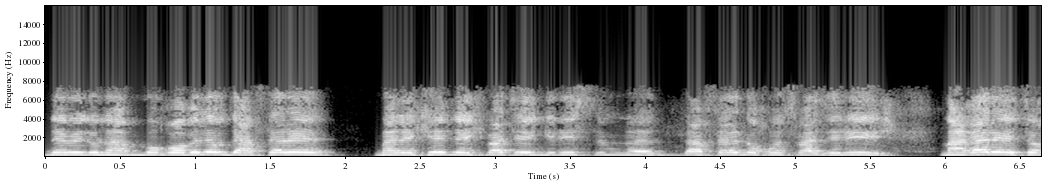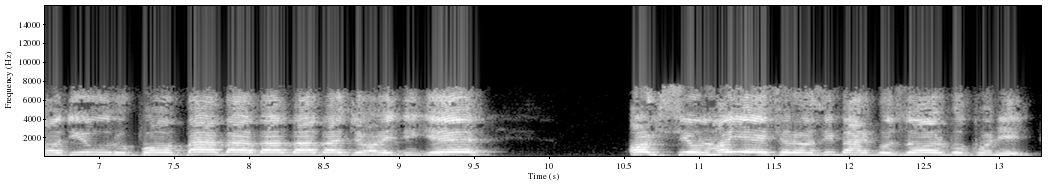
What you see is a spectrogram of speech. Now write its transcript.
نمی‌دونم مقابل اون دفتر ملکه نکبت انگلیس دفتر نخست وزیریش مقر اتحادیه اروپا و و و و و جای دیگه آکسیون های اعتراضی برگزار بکنید.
